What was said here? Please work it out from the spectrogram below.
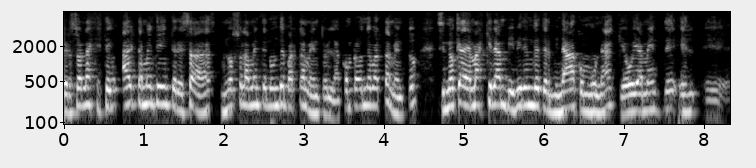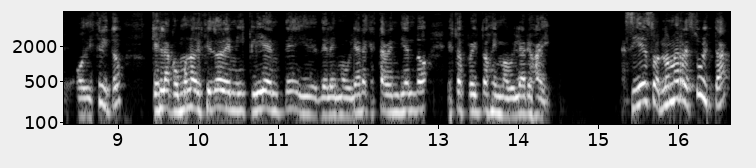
personas que estén altamente interesadas, no solamente en un departamento, en la compra de un departamento, sino que además quieran vivir en determinada comuna, que obviamente es, eh, o distrito, que es la comuna o distrito de mi cliente y de la inmobiliaria que está vendiendo estos proyectos inmobiliarios ahí. Si eso no me resulta,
